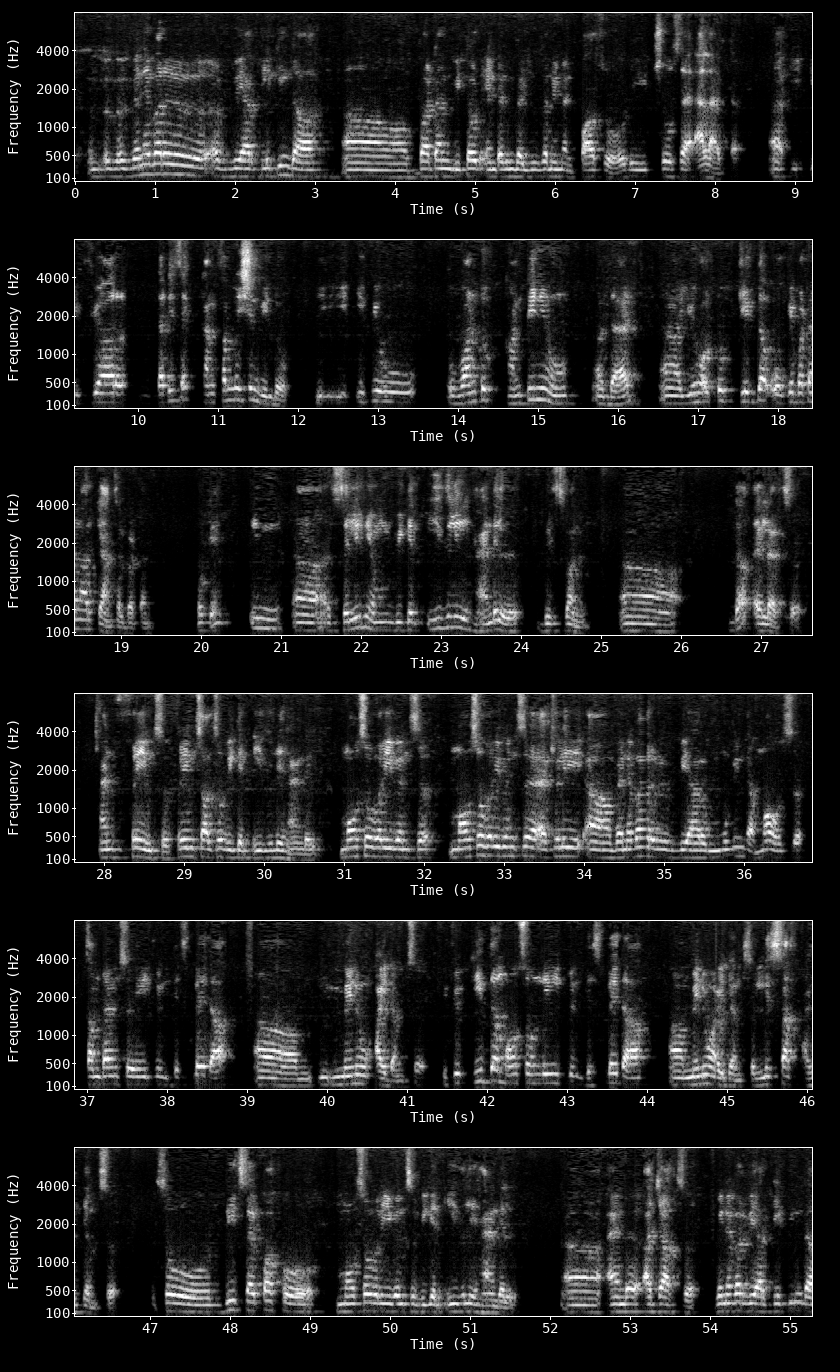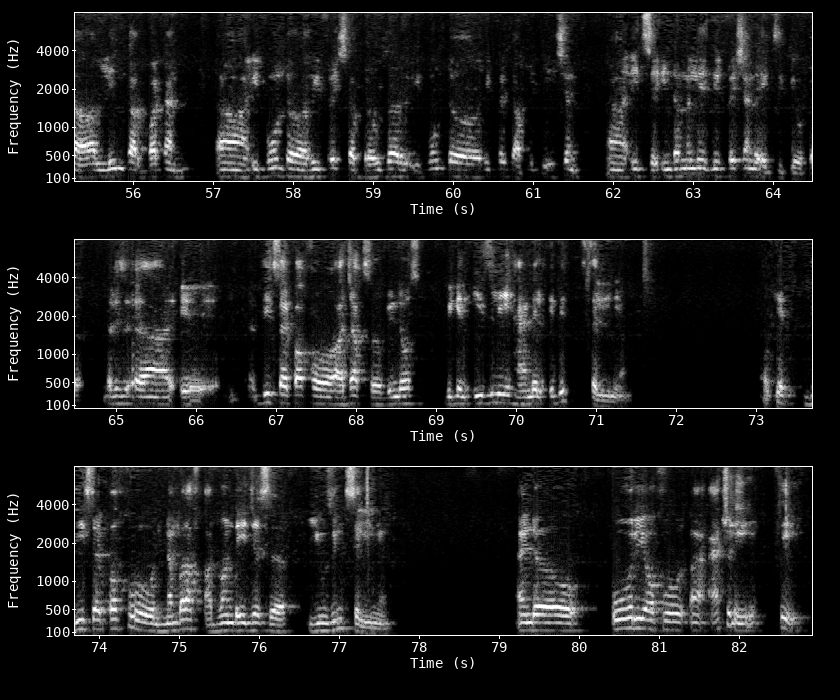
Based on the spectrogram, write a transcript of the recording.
whenever we are clicking the uh, button without entering the username and password, it shows the alert. Uh, if you are, that is a confirmation window. If you want to continue uh, that, uh, you have to click the OK button or cancel button. Okay. In uh, Selenium, we can easily handle this one, uh, the alerts and frames. So frames also we can easily handle mouse over events mouse over events actually uh, whenever we are moving the mouse sometimes it will display the um, menu items if you keep the mouse only it will display the uh, menu items list of items so these type of uh, mouse over events we can easily handle uh, and uh, ajax whenever we are clicking the link or button uh, it won't uh, refresh the browser, it won't uh, refresh the application. it's internally refresh and execute. That is a, this type of Ajax Windows we can easily handle it with Selenium. Okay, these type of uh, number of advantages uh, using Selenium. And uh, of actually see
